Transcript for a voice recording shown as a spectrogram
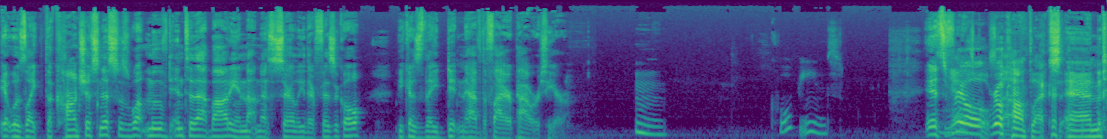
it was like the consciousness was what moved into that body and not necessarily their physical because they didn't have the fire powers here Hmm. Cool beans. it's Yeah, real it's cool real stuff. complex and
